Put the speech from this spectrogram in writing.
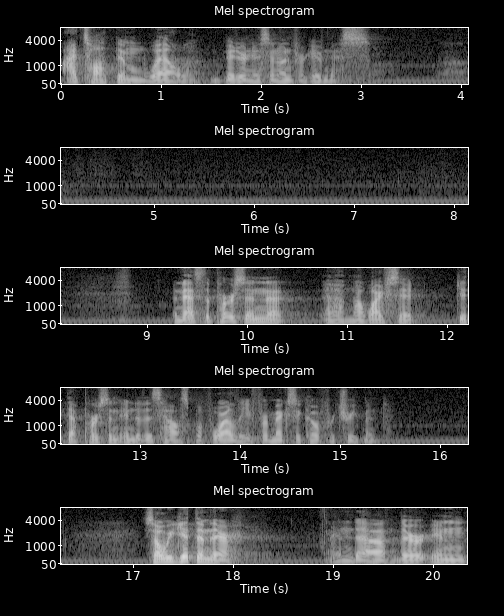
I taught them well bitterness and unforgiveness. And that's the person that uh, my wife said, get that person into this house before I leave for Mexico for treatment. So we get them there. And uh, they're, in,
